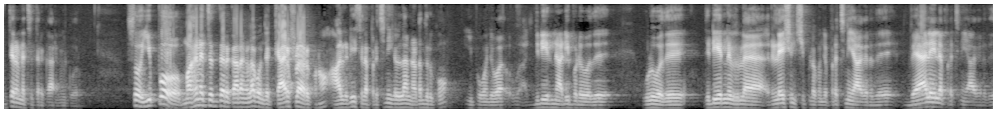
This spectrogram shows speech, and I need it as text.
உத்திர நட்சத்திரக்காரங்களுக்கு வரும். ஸோ இப்போ மக நட்சத்திரக்காரங்களாம் கொஞ்சம் கேர்ஃபுல்லாக இருக்கணும். ஆல்ரெடி சில பிரச்சனைகள்லாம் நடந்திருக்கும். இப்போ கொஞ்சம் திடீர்னு அடிபடுவது உழுவது திடீர்னு உள்ள ரிலேஷன்ஷிப்பில் கொஞ்சம் பிரச்சனை ஆகிறது வேலையில் பிரச்சனை ஆகிறது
